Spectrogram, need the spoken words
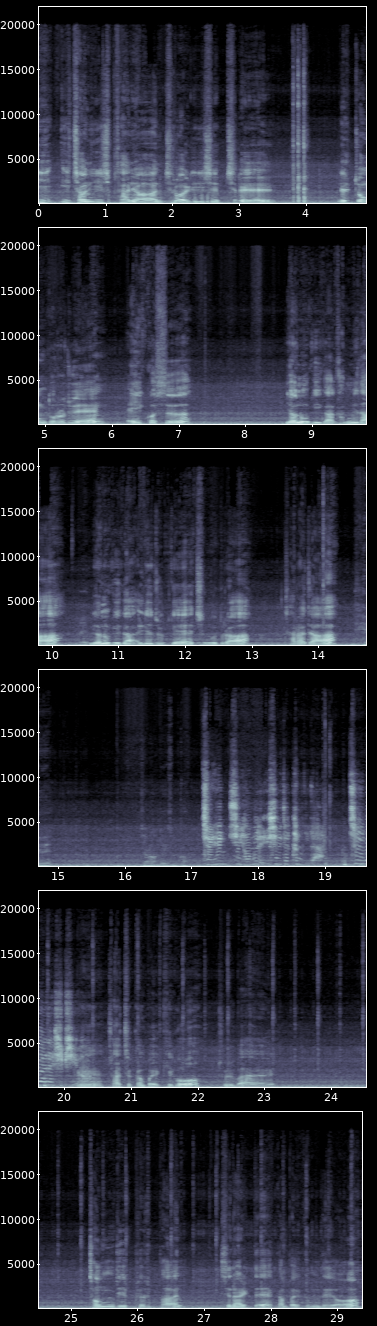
이, 2024년 7월 27일 일종 도로주행 A코스 연우기가 갑니다. 연우기가 알려줄게 친구들아 잘하자. 네. 안 되겠습니까? 주행 시험을 시작합니다. 출발하십시오. 네, 좌측 깜빡이 켜고 출발. 정지 표지판 지날 때 깜빡이 끄면 돼요.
